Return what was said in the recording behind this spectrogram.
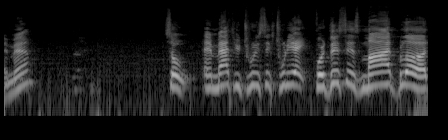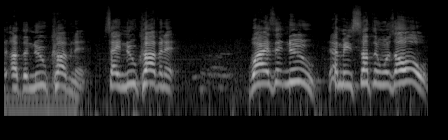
Amen? So in Matthew 26, 28, for this is my blood of the new covenant. Say new covenant Why is it new? That means something was old.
